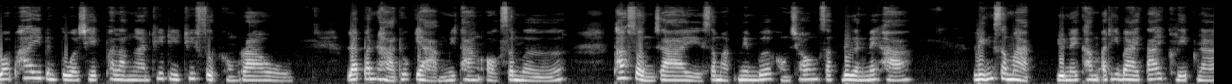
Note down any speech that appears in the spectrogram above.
ว่าไพ่เป็นตัวเช็คพลังงานที่ดีที่สุดของเรา และปัญหาทุกอย่างมีทางออกเสมอ ถ้าสนใจสมัครเมมเบอร์ของช่องสักเดือนไหมคะ ลิงก์สมัครอยู่ในคำอธิบายใต้คลิปนะ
